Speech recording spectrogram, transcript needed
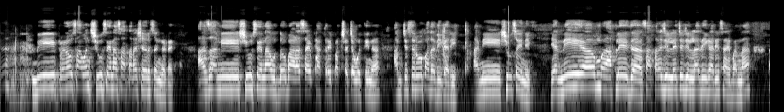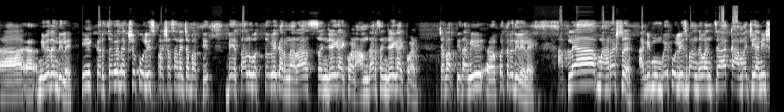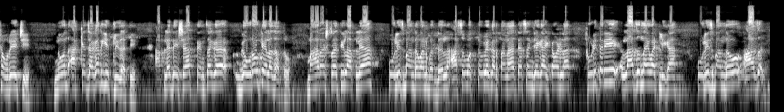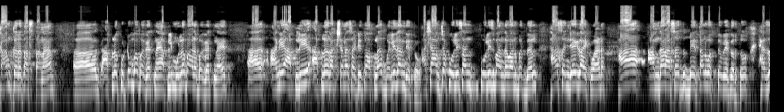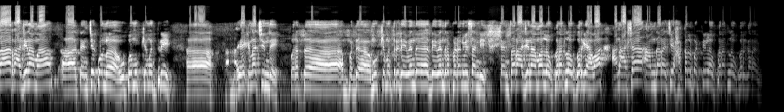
मी प्रणव सावंत शिवसेना सातारा शहर संघटक आज आम्ही शिवसेना उद्धव बाळासाहेब ठाकरे पक्षाच्या वतीनं आमचे सर्व पदाधिकारी आणि शिवसैनिक यांनी आपले सातारा जिल्ह्याचे जिल्हाधिकारी साहेबांना निवेदन दिले की कर्तव्यदक्ष पोलीस प्रशासनाच्या बाबतीत बेताल वक्तव्य करणारा संजय गायकवाड आमदार संजय गायकवाड च्या बाबतीत आम्ही पत्र दिलेलं आहे. आपल्या महाराष्ट्र आणि मुंबई पोलीस बांधवांच्या कामाची आणि शौर्याची नोंद अख्ख्या जगात घेतली जाते. आपल्या देशात त्यांचा ग गौरव केला जातो. महाराष्ट्रातील आपल्या पोलीस बांधवांबद्दल असं वक्तव्य करताना त्या संजय गायकवाडला थोडी तरी लाज नाही वाटली का? पोलीस बांधव आज काम करत असताना आपलं कुटुंब बघत नाही आपली मुलं बाळ बघत नाहीत. आणि आपली आपलं रक्षणासाठी तो आपलं बलिदान देतो. अशा आमच्या पोलिसां पोलीस बांधवांबद्दल हा संजय गायकवाड हा आमदार असं बेताल वक्तव्य करतो. ह्याचा राजीनामा त्यांचे कोण उपमुख्यमंत्री एकनाथ शिंदे परत मुख्यमंत्री देवेंद्र देवेंद्र फडणवीसांनी त्यांचा राजीनामा लवकरात लवकर घ्यावा आणि अशा आमदाराची हकलपट्टी लवकरात लवकर करावी.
